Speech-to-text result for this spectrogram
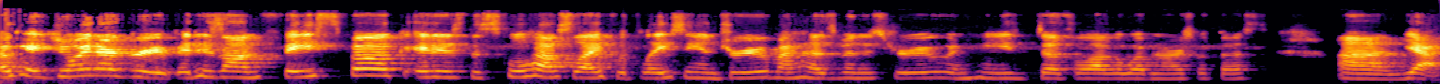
Okay, join our group. It is on Facebook. It is the Schoolhouse Life with Lacey and Drew. My husband is Drew, and he does a lot of the webinars with us. Um, yeah,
